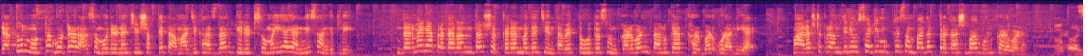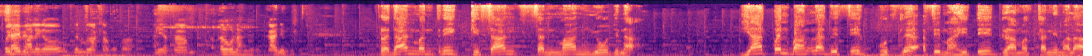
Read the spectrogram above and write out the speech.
त्यातून मोठा घोटाळा समोर येण्याची शक्यता माजी खासदार किरीट सोमय्या यांनी सांगितली. दरम्यान या प्रकारानंतर शेतकऱ्यांमध्ये चिंता व्यक्त होत असून कळवण तालुक्यात खळबळ उडाली आहे. महाराष्ट्र क्रांती न्यूजसाठी मुख्य संपादक प्रकाश बागुल कळवण. मालेगाव जन्म दाखला होता. आणि आता कळवण काय प्रधानमंत्री किसान सन्मान योजना. यात पण बांगलादेशी घुसले अशी माहिती ग्रामस्थांनी मला.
